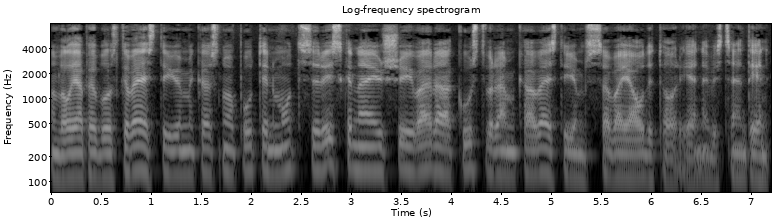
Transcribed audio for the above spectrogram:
Un vēl jāpiebilst, ka vēstījumi, kas no Putina mutes ir izskanējuši, vairāk uztverami kā vēstījums savai auditorijai, nevis centieni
